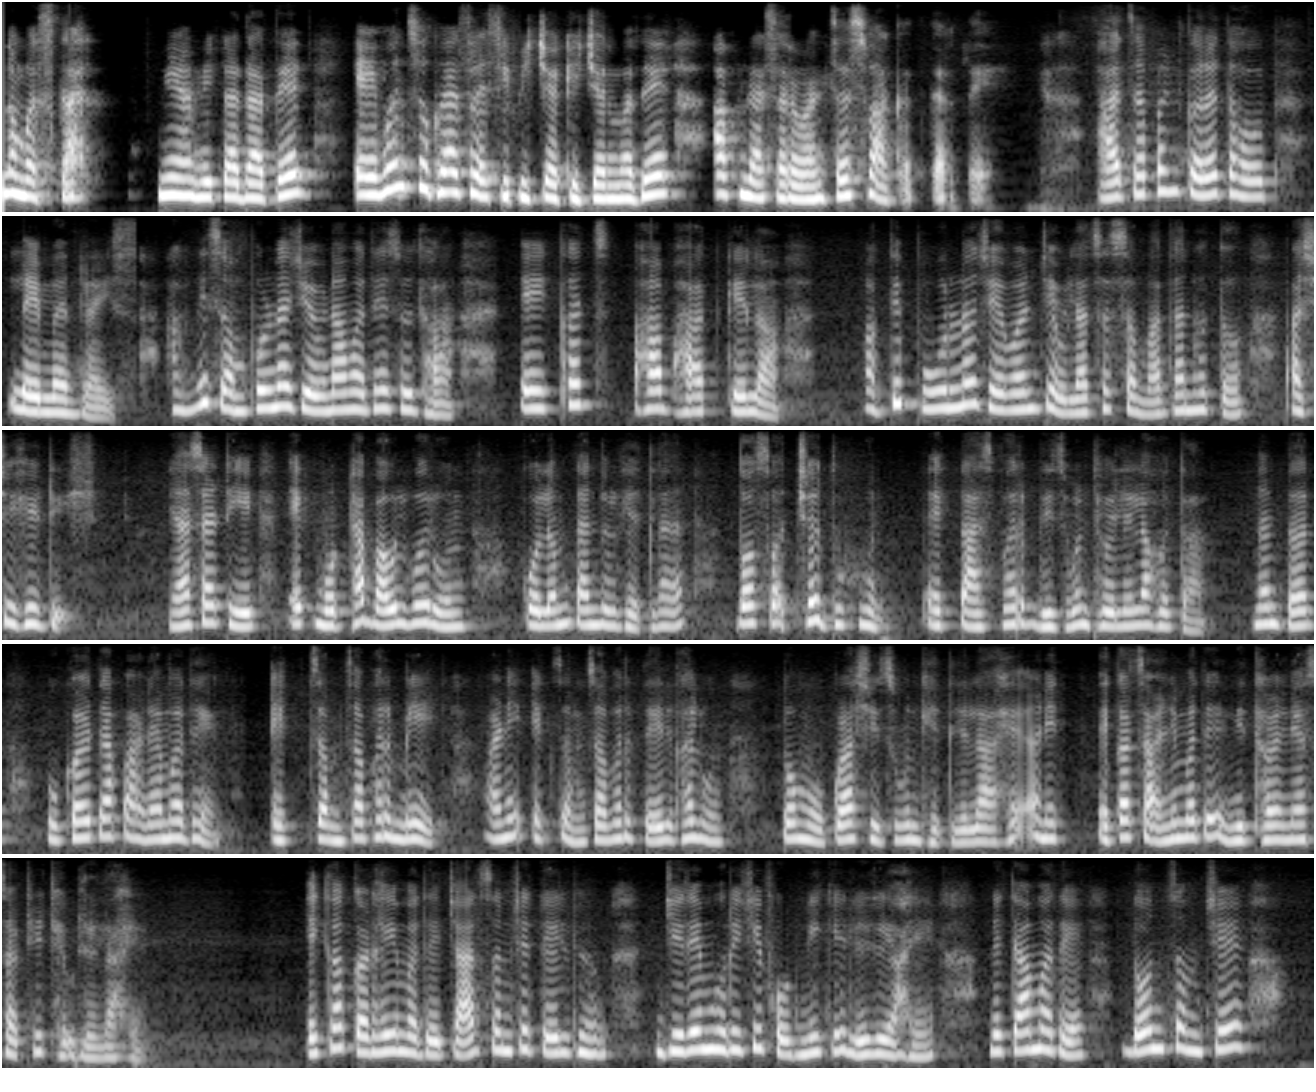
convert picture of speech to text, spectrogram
नमस्कार. मी अमिता दाते एवन सुग्रास रेसिपीच्या किचनमध्ये आपल्या सर्वांचं स्वागत करते. आज आपण करत आहोत लेमन राईस. अगदी संपूर्ण जेवणामध्ये सुद्धा एकच हा भात केला अगदी पूर्ण जेवण जेवल्याचं समाधान होतं अशी ही डिश यासाठी एक मोठा बाऊल भरून कोलम तांदूळ घेतला तो स्वच्छ धुवून एक तासभर भिजवून ठेवलेला होता. नंतर उकळत्या पाण्यामध्ये एक चमचाभर मीठ आणि एक चमचाभर तेल घालून तो मोकळा शिजवून घेतलेला आहे आणि एका चाळणीमध्ये निथळण्यासाठी ठेवलेला आहे. एका कढईमध्ये चार चमचे तेल घेऊन जिरे मोहरीची फोडणी केलेली आहे आणि त्यामध्ये दोन चमचे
